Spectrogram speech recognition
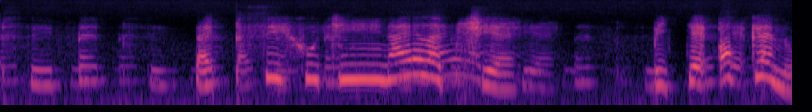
Pepsi, Pepsi, Pepsi. Chutí najlepšie. Píte okenu.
